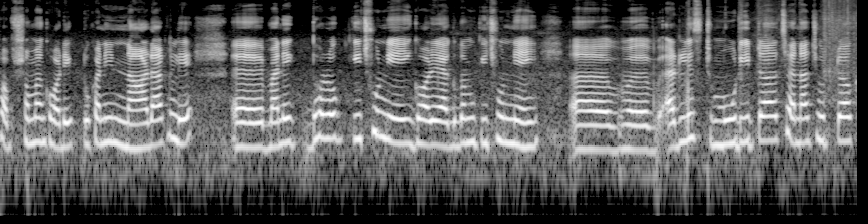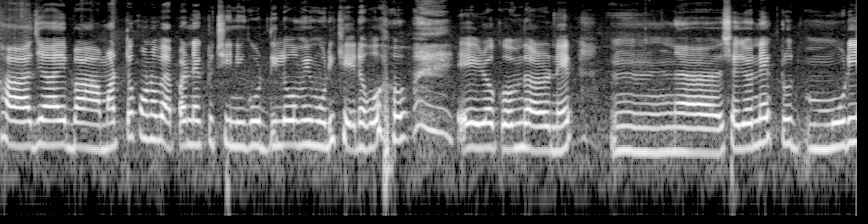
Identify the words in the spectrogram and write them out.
সবসময় ঘরে একটুখানি না রাখলে মানে ধরো কিছু নেই, ঘরে একদম কিছু নেই অ্যাটলিস্ট মুড়িটা চানাচুরটা খাওয়া যায়, বা আমার তো কোনো ব্যাপার না, একটু চিনি গুড় দিলেও আমি মুড়ি খেয়ে নেব, এইরকম ধরনের। সেজন্য একটু মুড়ি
